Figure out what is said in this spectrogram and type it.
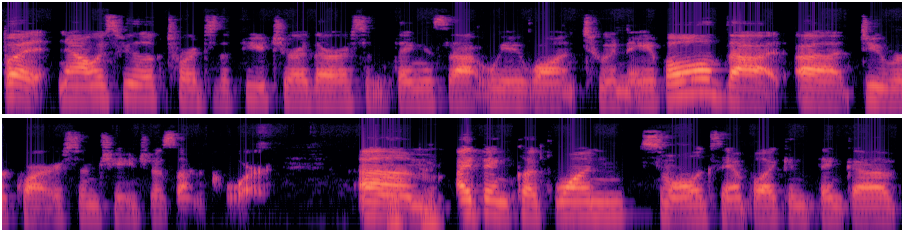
But now, as we look towards the future, there are some things that we want to enable that uh, do require some changes on core. Um, Okay. I think like one small example I can think of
